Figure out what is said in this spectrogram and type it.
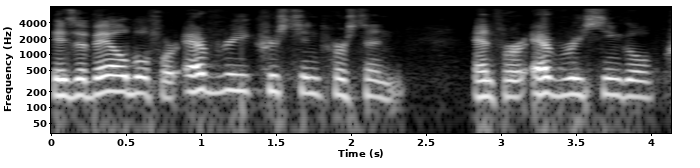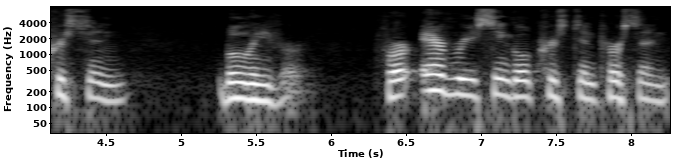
is available for every Christian person and for every single Christian believer. For every single Christian person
